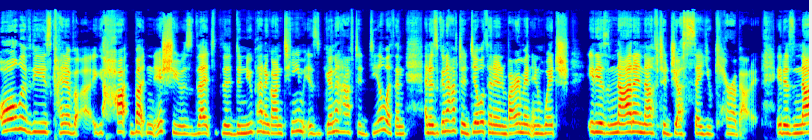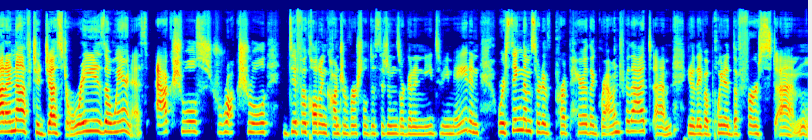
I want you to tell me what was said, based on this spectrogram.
all of these kind of uh, hot button issues that the, the new Pentagon team is going to have to deal with and, and is going to have to deal with in an environment in which it is not enough to just say you care about it. It is not enough to just raise awareness. Actual structural, difficult, and controversial decisions are going to need to be made. And we're seeing them sort of prepare the ground for that. Um, you know, they've appointed the first um,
